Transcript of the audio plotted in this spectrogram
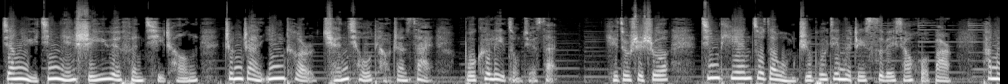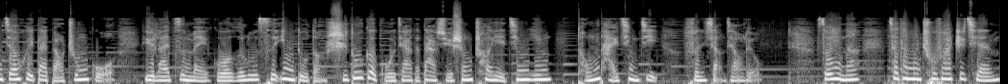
将于今年十一月份启程征战英特尔全球挑战赛伯克利总决赛。也就是说，今天坐在我们直播间的这四位小伙伴，他们将会代表中国，与来自美国、俄罗斯、印度等十多个国家的大学生创业精英同台竞技，分享交流。所以呢，在他们出发之前，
